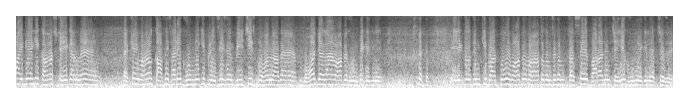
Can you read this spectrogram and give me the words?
आइडिया कि कहाँ स्टे करना है। एक्चुअली वहाँ, काफ़ी सारे घूमने की प्लेसेस हैं बीचेस बहुत ज़्यादा हैं, बहुत जगह है वहाँ पे घूमने के लिए। एक दो दिन की बात नहीं है, वहाँ पे वहाँ तो कम से कम 10 से 12 दिन चाहिए घूमने के लिए अच्छे से।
